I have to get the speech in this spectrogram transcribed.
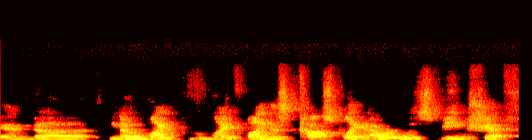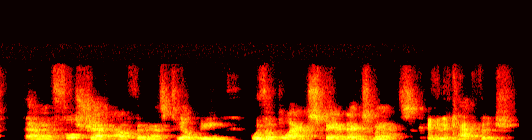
And uh, you know, my my finest cosplay hour was being chef, uh, full chef outfit as TLB with a black spandex mask and a catfish.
